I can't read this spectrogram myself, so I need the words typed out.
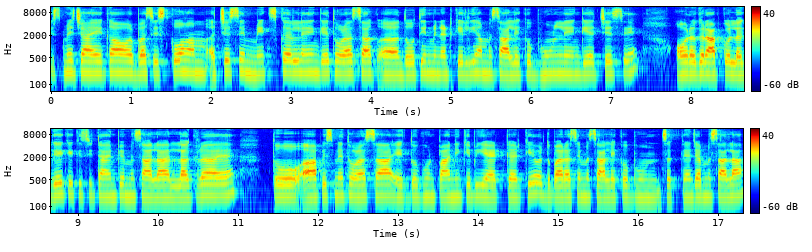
इसमें जाएगा और बस इसको हम अच्छे से मिक्स कर लेंगे। थोड़ा सा दो तीन मिनट के लिए हम मसाले को भून लेंगे अच्छे से। और अगर आपको लगे कि किसी टाइम पे मसाला लग रहा है तो आप इसमें थोड़ा सा एक दो घून पानी के भी ऐड करके और दोबारा से मसाले को भून सकते हैं। जब मसाला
